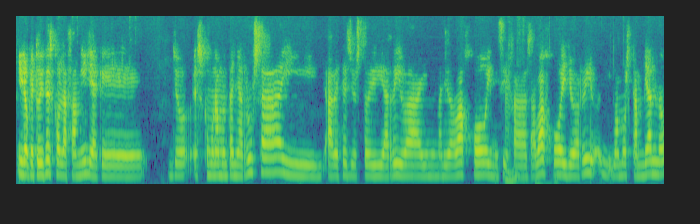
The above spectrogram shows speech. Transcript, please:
Y lo que tú dices con la familia, que yo es como una montaña rusa y a veces yo estoy arriba y mi marido abajo y mis hijas abajo y yo arriba y vamos cambiando.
